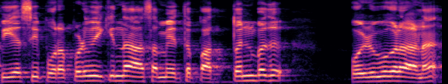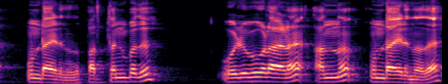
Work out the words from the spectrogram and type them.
പി എസ് സി പുറപ്പെടുവിക്കുന്ന ആ സമയത്ത് പത്തൊൻപത് ഒഴിവുകളാണ് ഉണ്ടായിരുന്നത്. പത്തൊൻപത് ഒഴിവുകളാണ് അന്ന് ഉണ്ടായിരുന്നത്.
